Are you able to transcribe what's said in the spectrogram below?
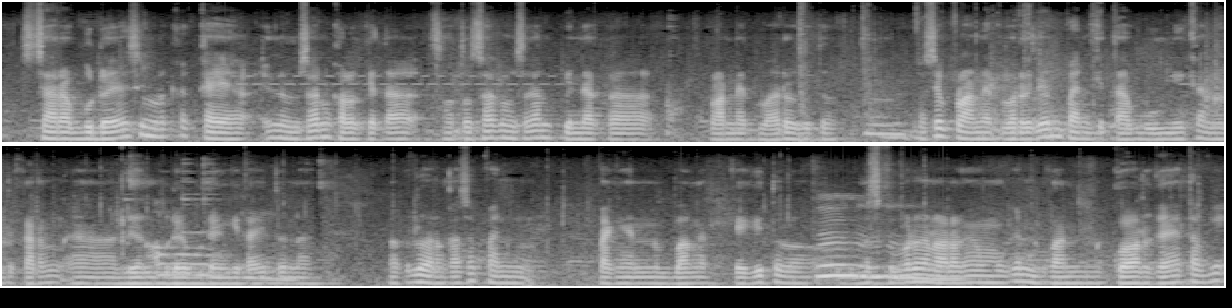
oke. secara budaya sih mereka kayak ini misalkan kalau kita suatu saat misalkan pindah ke planet baru gitu. Pasti planet baru itu kan pengen kita bumikan gitu karena eh, dengan budaya-budaya kita itu. Nah maka luar angkasa pengen pengen banget kayak gitu loh. Meskipun dengan orang yang mungkin bukan keluarganya tapi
